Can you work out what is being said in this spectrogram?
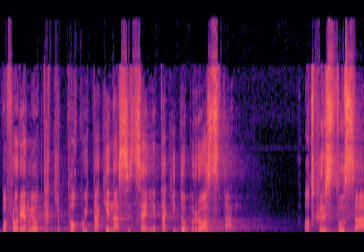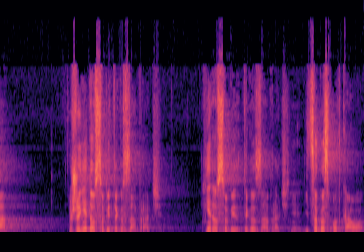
Bo Florian miał taki pokój, takie nasycenie, taki dobrostan od Chrystusa, że nie dał sobie tego zabrać. Nie dał sobie tego zabrać. Nie? I co go spotkało?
